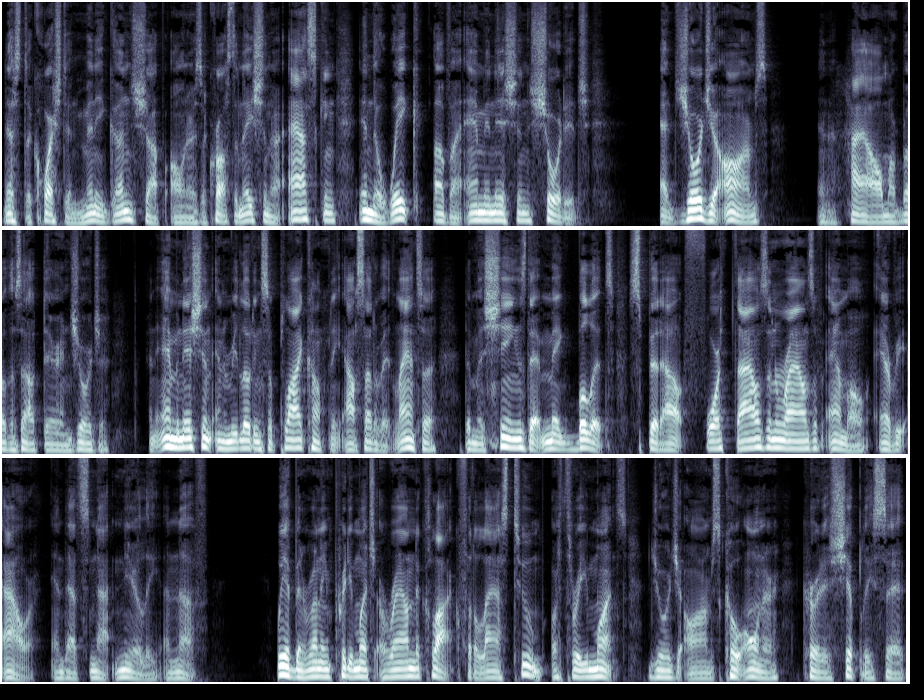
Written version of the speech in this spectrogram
That's the question many gun shop owners across the nation are asking in the wake of an ammunition shortage. At Georgia Arms, and hi, all my brothers out there in Georgia, an ammunition and reloading supply company outside of Atlanta, the machines that make bullets spit out 4,000 rounds of ammo every hour, and that's not nearly enough. We have been running pretty much around the clock for the last two or three months, Georgia Arms co owner Curtis Shipley said.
